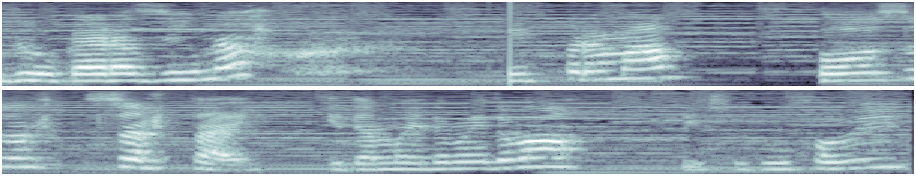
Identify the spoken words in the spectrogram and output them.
Druga razina. Priprema, pozor, crtaj. Idemo, idemo, idemo. Ti su duhovi.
